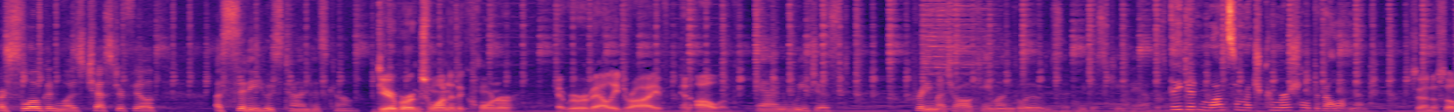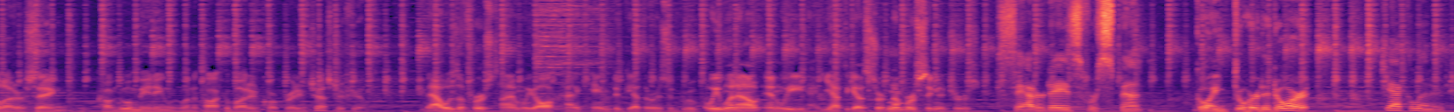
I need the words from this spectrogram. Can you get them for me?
Our slogan was Chesterfield, a city whose time has come. Dierberg's wanted the corner at River Valley Drive and Olive. And we just pretty much all came unglued and said, we just can't have this. They didn't want so much commercial development. Send us a letter saying, come to a meeting, we want to talk about incorporating Chesterfield. That was the first time we all kind of came together as a group. We went out and we, you have to get a certain number of signatures. Saturdays were spent going door to door. Jack Leonard,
